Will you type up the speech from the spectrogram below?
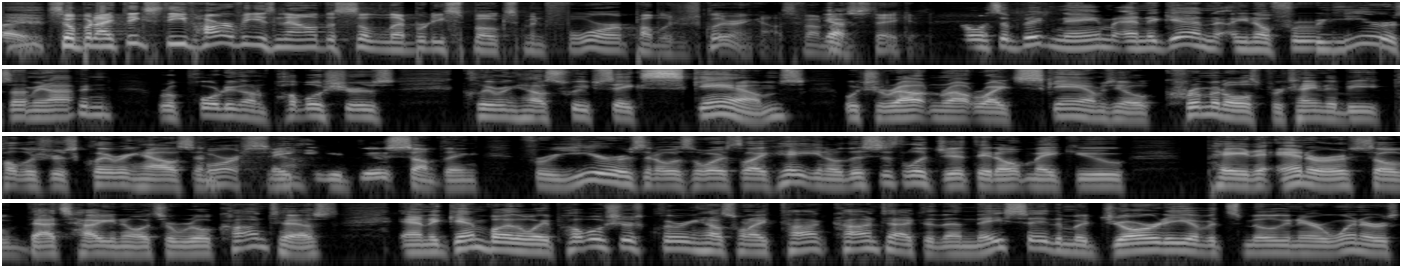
right. So, but I think Steve Harvey is now the celebrity spokesman for Publishers Clearinghouse, if I'm not Yes. mistaken. So it's a big name. And again, you know, for years, I mean, I've been reporting on publishers clearinghouse sweepstakes scams, which are out and outright scams, you know, criminals pretending to be publishers clearinghouse and course, yeah. making you do something for years. And it was always like, hey, you know, this is legit. They don't make you pay to enter. So that's how you know it's a real contest. And again, by the way, Publishers Clearinghouse, when I ta- contacted them, they say the majority of its millionaire winners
